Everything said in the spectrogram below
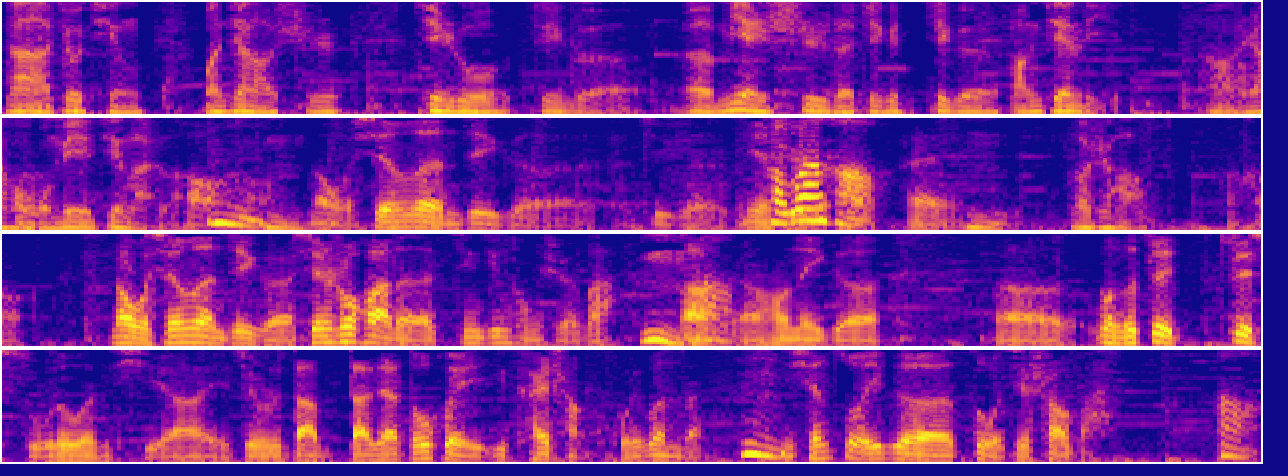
那就请王健老师进入这个呃面试的这个这个房间里啊，然后我们也进来了。好，嗯好，那我先问这个这个面试考官好哎，嗯，老师好。好好，那我先问这个先说话的晶晶同学吧，嗯啊，然后那个。呃，问个最最俗的问题啊，也就是大大家都会一开场会问的，嗯你先做一个自我介绍吧。啊、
